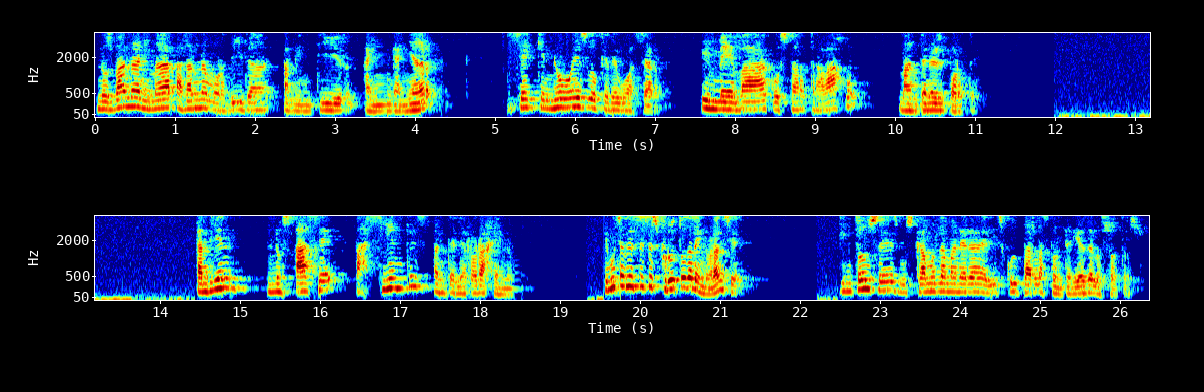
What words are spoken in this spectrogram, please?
nos van a animar a dar una mordida, a mentir, a engañar. Sé que no es lo que debo hacer y me va a costar trabajo mantener el porte. También nos hace pacientes ante el error ajeno. Y muchas veces es fruto de la ignorancia. Entonces buscamos la manera de disculpar las tonterías de los otros.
